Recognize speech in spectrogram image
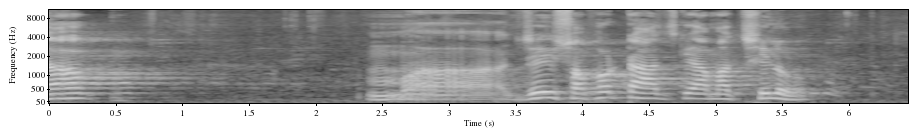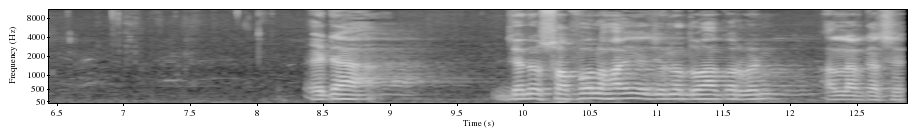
যা হোক যেই সফরটা আজকে আমার ছিল এটা যেন সফল হয়, এজন্য দোয়া করবেন আল্লাহর কাছে।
